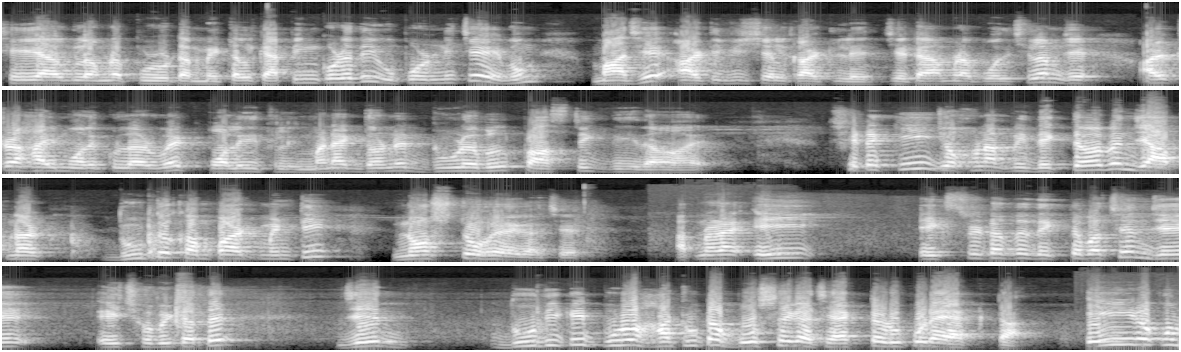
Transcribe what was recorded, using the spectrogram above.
সেই জায়গাগুলো আমরা পুরোটা মেটাল ক্যাপিং করে দিই উপর নিচে এবং মাঝে আর্টিফিশিয়াল কার্টিলেজ যেটা আমরা বলছিলাম যে ultra high molecular weight polyethylene মানে এক ধরনের ডিউরেবল প্লাস্টিক দিয়ে দেওয়া হয়। সেটা কি? যখন আপনি দেখতে পাবেন যে আপনার দুটো কম্পার্টমেন্টই নষ্ট হয়ে গেছে। আপনারা এই এক্সরেটাতে দেখতে পাচ্ছেন যে, এই ছবিটাতে যে দুদিকেই পুরো হাঁটুটা বসে গেছে, একটার উপরে একটা। এই রকম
